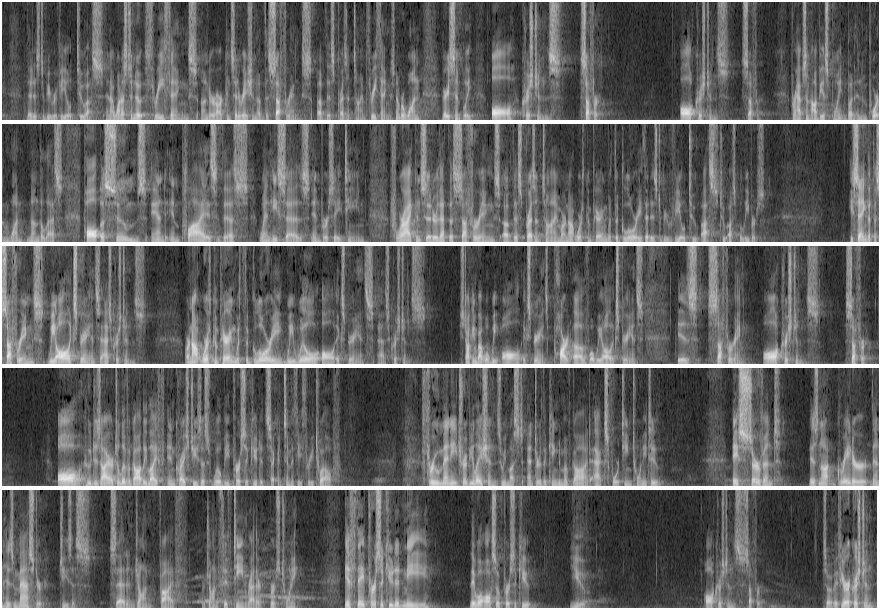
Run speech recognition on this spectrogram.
that is to be revealed to us. And I want us to note three things under our consideration of the sufferings of this present time. Three things. Number one, very simply, all Christians suffer. All Christians suffer. Perhaps an obvious point, but an important one nonetheless. Paul assumes and implies this when he says in verse 18, For I consider that the sufferings of this present time are not worth comparing with the glory that is to be revealed to us, to us believers. He's saying that the sufferings we all experience as Christians are not worth comparing with the glory we will all experience as Christians. He's talking about what we all experience. Part of what we all experience is suffering. All Christians suffer. All who desire to live a godly life in Christ Jesus will be persecuted, 2 Timothy 3:12. Through many tribulations we must enter the kingdom of God, Acts 14:22. A servant is not greater than his master, Jesus said in John 5 or John 15 rather, verse 20. If they persecuted me, they will also persecute you. All Christians suffer. So if you're a Christian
